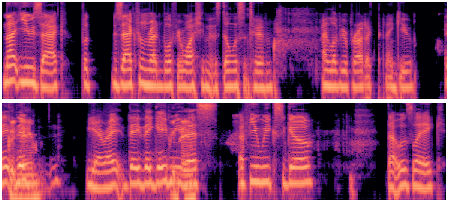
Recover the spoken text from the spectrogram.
not you, Zach, but Zach from Red Bull. If you're watching this, don't listen to him. I love your product. Thank you. They, Good they, name. Yeah, right. They they gave Good me name. this a few weeks ago. That was like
